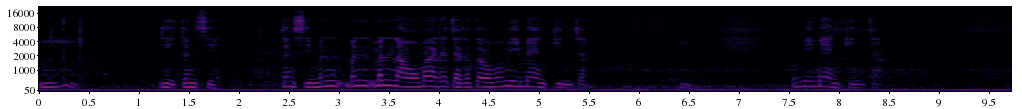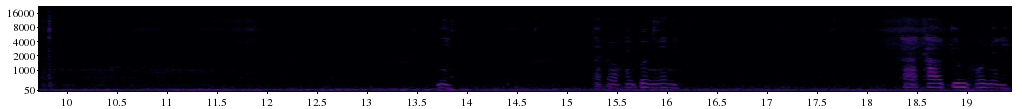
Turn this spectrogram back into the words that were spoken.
อืมนี่จังสิ จังสีมันมันมันเน่ามากแล้วจ้ะแต่ว่าบ่มีแม่งกินจ้ะอืมบ่มีแม่งกินจ้ะนี่ตัดออกให้เบิ่งเลยนี่ขาขาวจุนพูนอยู่นี่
